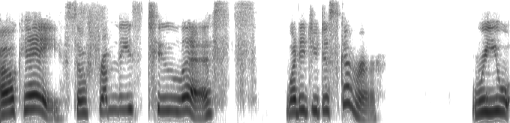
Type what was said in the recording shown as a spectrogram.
Okay, so from these two lists, what did you discover? Were you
